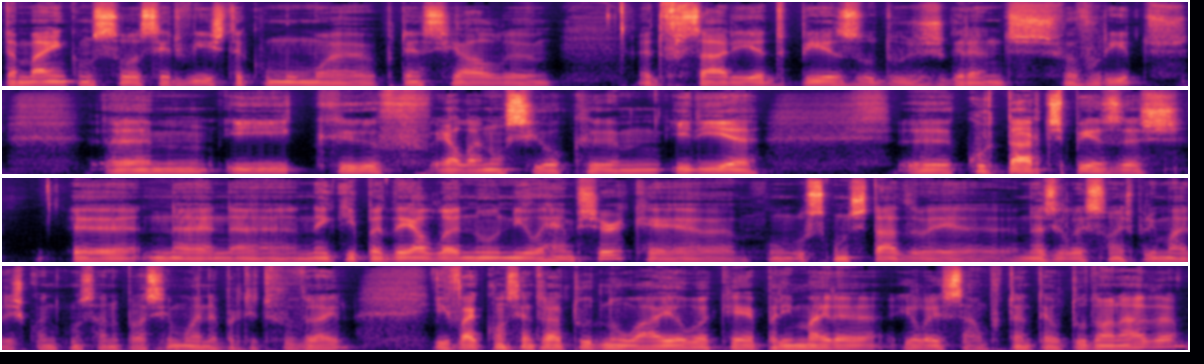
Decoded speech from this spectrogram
também começou a ser vista como uma potencial uh, adversária de peso dos grandes favoritos um, e que ela anunciou que um, iria uh, cortar despesas na, na, na, equipa dela no New Hampshire, que é o segundo estado é, nas eleições primárias, quando começar no próximo ano, a partir de fevereiro, e vai concentrar tudo no Iowa, que é a primeira eleição. Portanto, é o tudo ou nada.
